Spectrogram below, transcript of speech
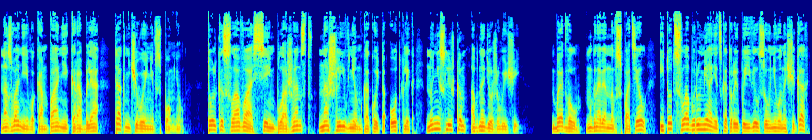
названия его компании, корабля, так ничего и не вспомнил. Только слова «семь блаженств» нашли в нем какой-то отклик, но не слишком обнадеживающий. Бэдвелл мгновенно вспотел, и тот слабый румянец, который появился у него на щеках,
